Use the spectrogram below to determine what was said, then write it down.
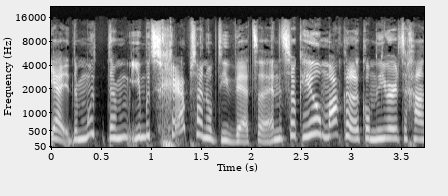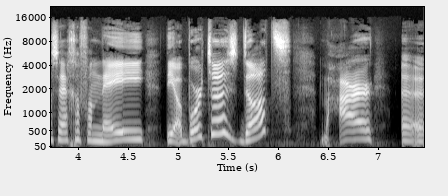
Ja, er moet, er, je moet scherp zijn op die wetten. En het is ook heel makkelijk om nu weer te gaan zeggen: van nee, die abortus, dat. Maar eh,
